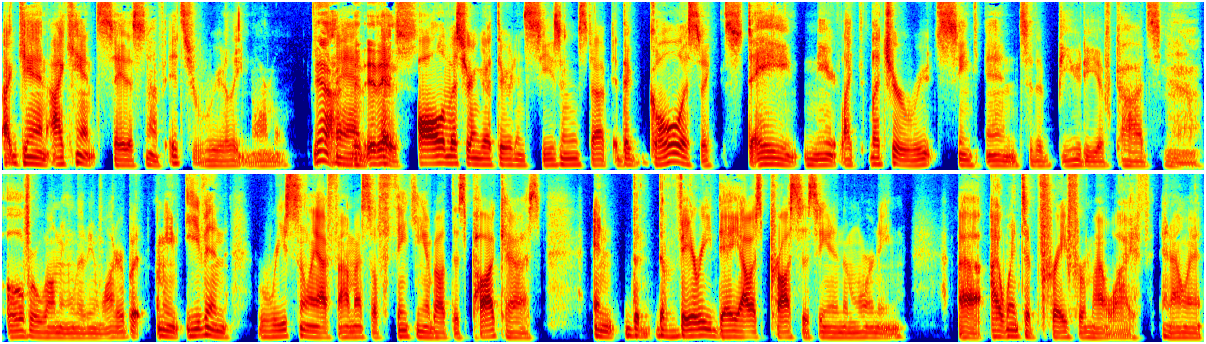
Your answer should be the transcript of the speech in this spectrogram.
again, I can't say this enough. It's really normal. Yeah, it, it is. All of us are gonna go through it in season and stuff. The goal is to stay near, like let your roots sink into the beauty of God's Yeah. overwhelming living water. But I mean, even recently, I found myself thinking about this podcast, and the the very day I was processing in the morning, uh, I went to pray for my wife, and I went,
